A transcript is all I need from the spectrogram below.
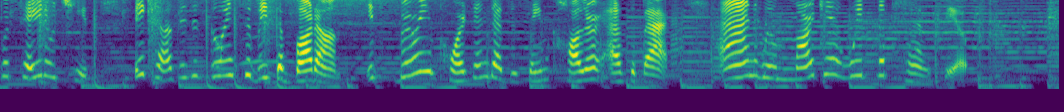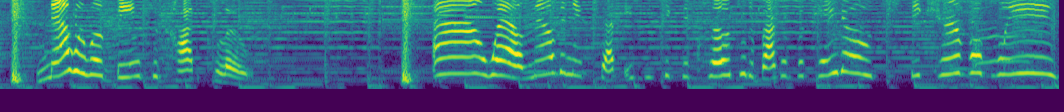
potato chips because this is going to be the bottom. It's very important that the same color as the bag and we'll mark it with the pencil. Now we will begin to cut cloth. Ah, well, now the next step is to stick the cloth to the bag of potatoes. Be careful, please.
